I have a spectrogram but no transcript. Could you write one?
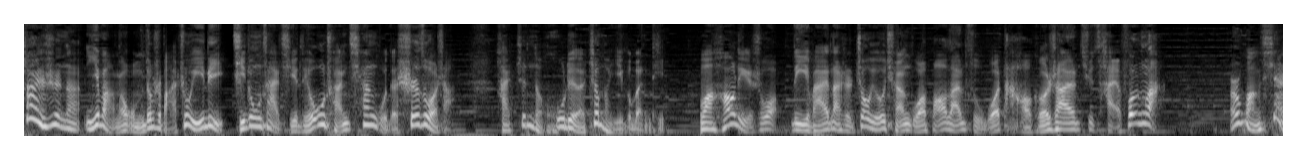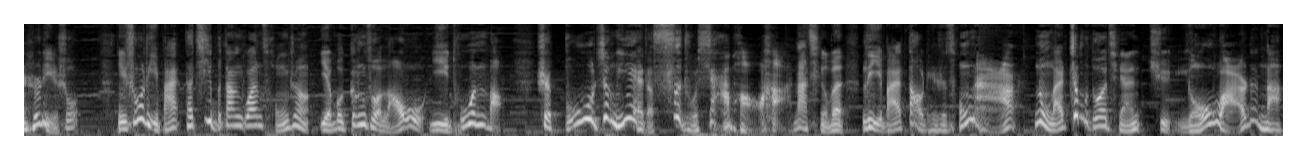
但是呢，以往呢，我们都是把注意力集中在其流传千古的诗作上，还真的忽略了这么一个问题。往好里说，李白那是周游全国，饱览祖国大好河山，去采风了；而往现实里说，你说李白他既不当官从政，也不耕作劳务以图温饱，是不务正业的四处瞎跑啊！那请问李白到底是从哪儿弄来这么多钱去游玩的呢？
